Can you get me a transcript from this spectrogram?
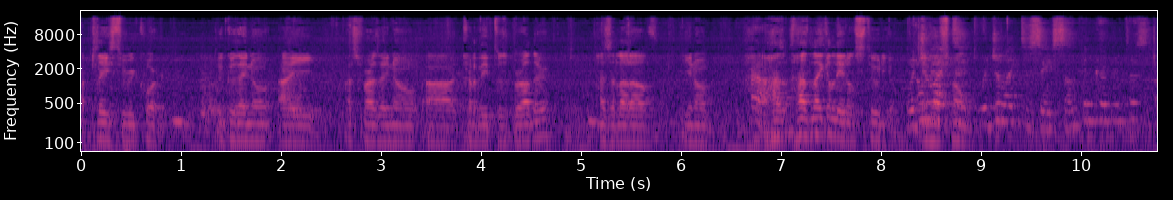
a place to record because I know I, as far as I know, uh, Carlitos' brother has a lot of you know has, has like a little studio would in you his like home. to would you like to say something Carlitos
